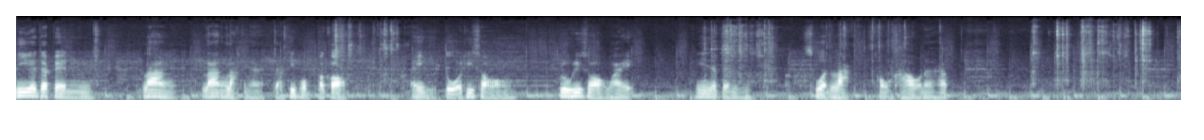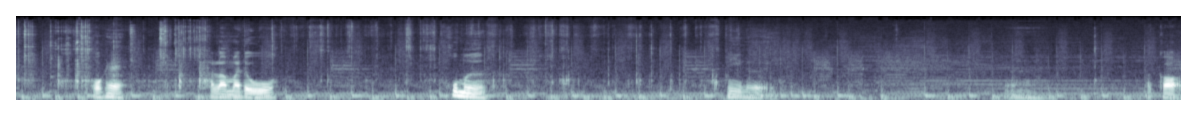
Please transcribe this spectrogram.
นี่ก็จะเป็นร่างร่างหลักนะจากที่ผมประกอบไอตัวที่สองลูกที่สองไว้ นี่จะเป็นส่วนหลักของเขานะครับ โอเค เรามาดูคู่มือ นี่เลย ประกอบ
